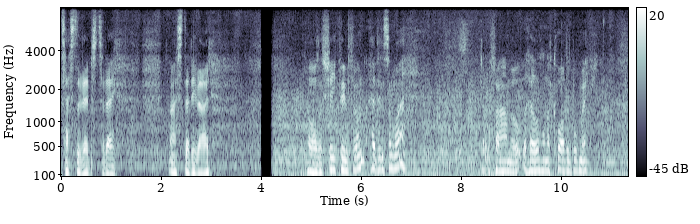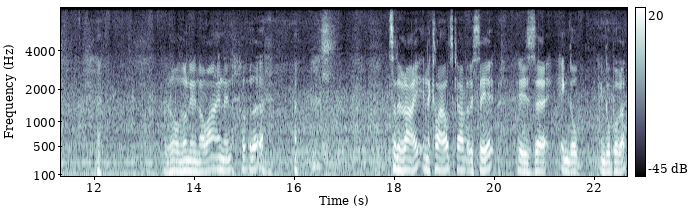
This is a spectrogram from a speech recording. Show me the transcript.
test the ribs today. Nice steady ride. All the sheep in front heading somewhere. Got the farmer up the hill on a quad above me. They're all running a line in over there. to the right, in the clouds, can't really see it, is uh, Ingle, Ingleborough.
